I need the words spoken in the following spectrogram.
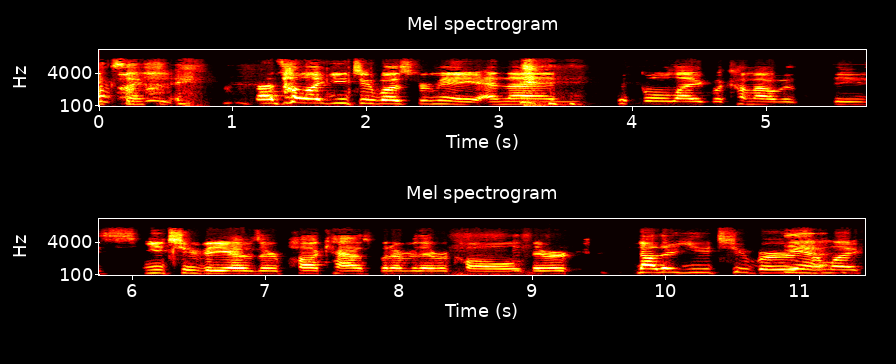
exactly. that's how like YouTube was for me. And then people like would come out with these YouTube videos or podcasts, whatever they were called. They were now they're YouTubers. Yeah. I'm like,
